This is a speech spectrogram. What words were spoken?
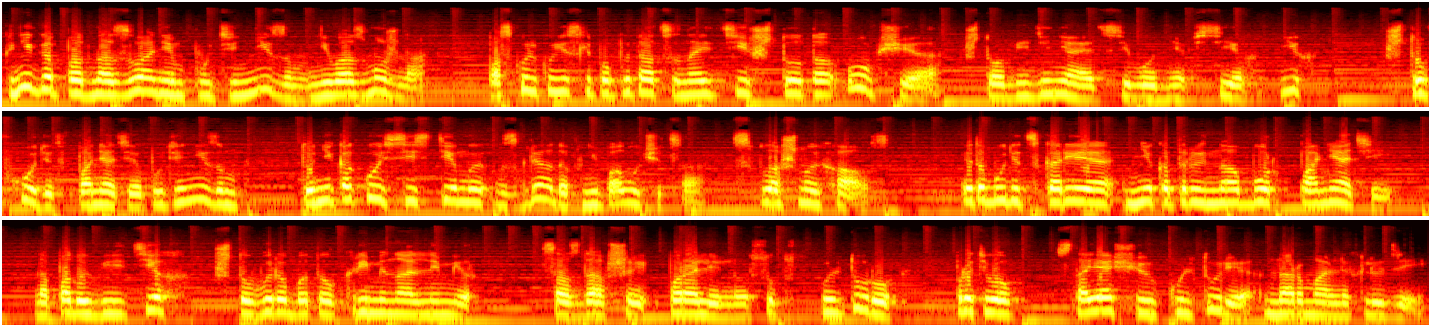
Книга под названием «Путинизм» невозможно Поскольку если попытаться найти что-то общее, что объединяет сегодня всех их, что входит в понятие путинизм, то никакой системы взглядов не получится, сплошной хаос. Это будет скорее некоторый набор понятий, наподобие тех, что выработал криминальный мир, создавший параллельную субкультуру, противостоящую культуре нормальных людей.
